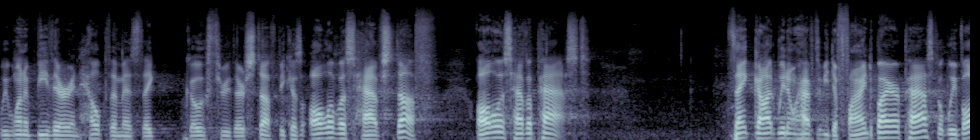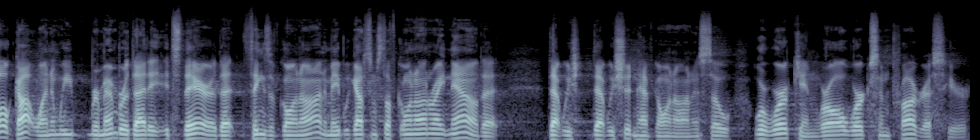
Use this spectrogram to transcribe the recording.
we want to be there and help them as they go through their stuff because all of us have stuff. All of us have a past. Thank God we don't have to be defined by our past, but we've all got one, and we remember that it's there, that things have gone on, and maybe we got some stuff going on right now that, that, we, that we shouldn't have going on. And so we're working. We're all works in progress here.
